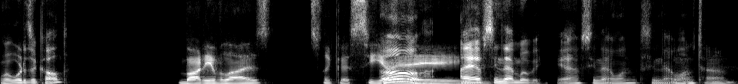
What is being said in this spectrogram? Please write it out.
Well, what is it called? Body of Lies. It's like a CIA. Oh, I have seen that movie. Yeah, I've seen that one. Seen a that long one. time.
